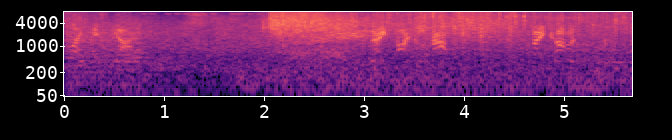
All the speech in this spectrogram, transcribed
Like this guy. They cycles up! Covered!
